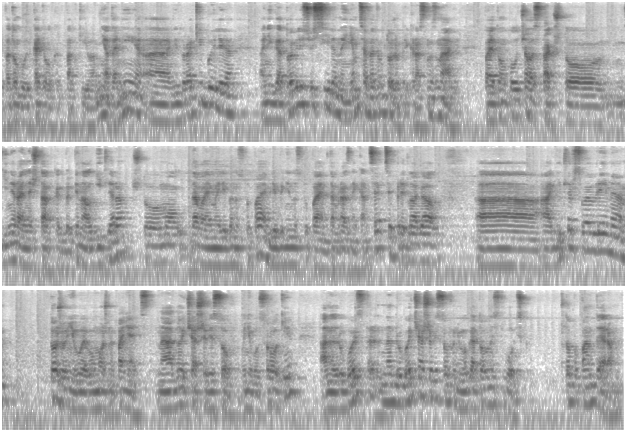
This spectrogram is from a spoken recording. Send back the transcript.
и потом будет котел, как под Киевом. Нет, они а, не дураки были, они готовились усиленно, и немцы об этом тоже прекрасно знали. Поэтому получалось так, что генеральный штаб как бы пинал Гитлера, что, мол, давай мы либо наступаем, либо не наступаем, там разные концепции предлагал. А, а Гитлер в свое время, тоже у него его можно понять, на одной чаше весов у него сроки, а на другой, на другой чаше весов у него готовность войск. Что по «Пантерам»?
